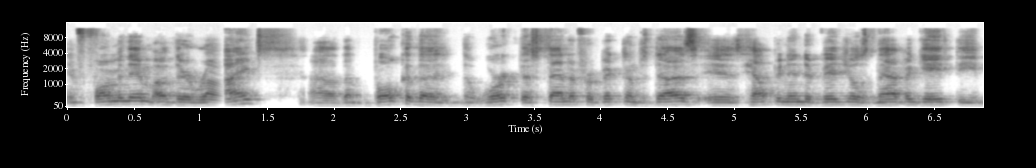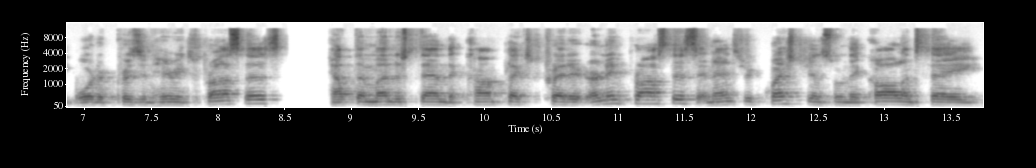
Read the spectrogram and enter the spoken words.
informing them of their rights. Uh, the bulk of the, the work that Stand Up for Victims does is helping individuals navigate the Board of Prison Hearings process, help them understand the complex credit earning process, and answer questions when they call and say,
